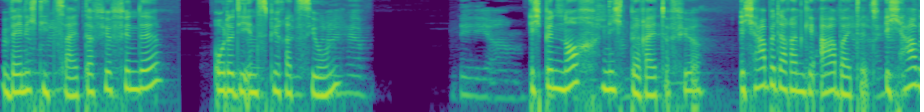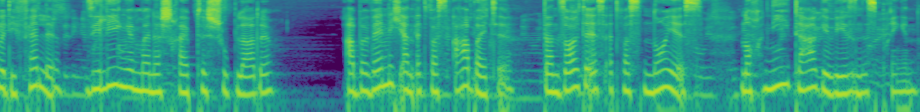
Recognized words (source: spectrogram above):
Wenn ich die Zeit dafür finde oder die Inspiration. Ich bin noch nicht bereit dafür. Ich habe daran gearbeitet. Ich habe die Fälle. Sie liegen in meiner Schreibtischschublade. Aber wenn ich an etwas arbeite, dann sollte es etwas Neues, noch nie Dagewesenes bringen.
